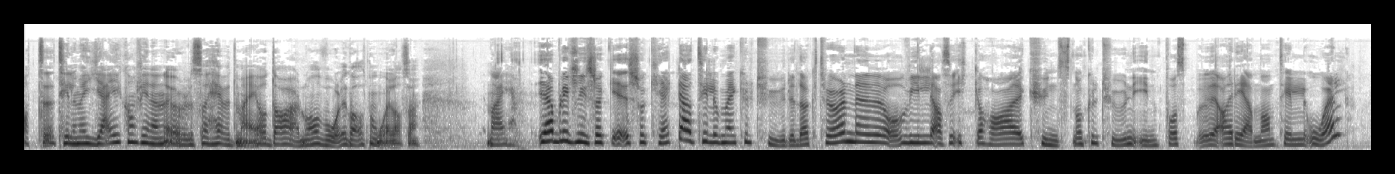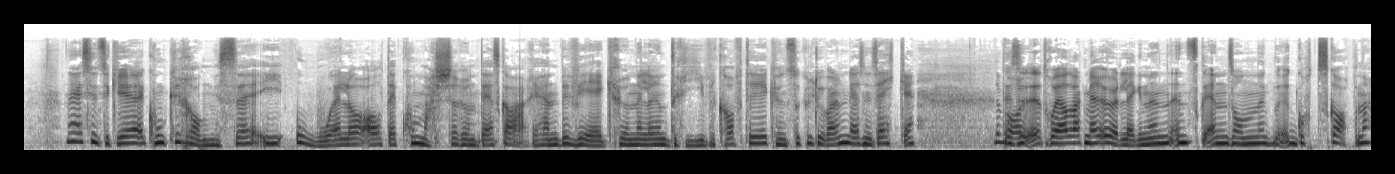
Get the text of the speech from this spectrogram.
at til og med jeg kan finne en øvelse å hevde meg og da er det noe alvorlig galt med OL, altså. Nei. Jeg har blitt litt sjokkert. Ja. Til og med kulturredaktøren eh, vil altså ikke ha kunsten og kulturen inn på arenaen til OL? Nei, Jeg syns ikke konkurranse i OL og alt det kommerset rundt det skal være en beveggrunn eller en drivkraft i kunst- og kulturverdenen. Det syns jeg ikke. Det, var... det, tror jeg hadde vært mer ødeleggende enn en, en, sånn godt skapende.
